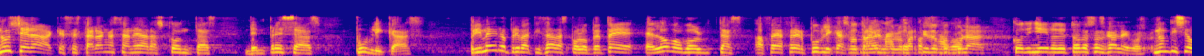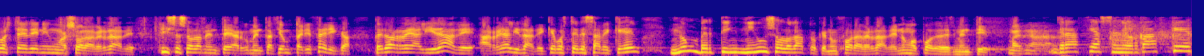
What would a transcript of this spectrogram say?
Non será que se estarán a sanear as contas de empresas públicas primeiro privatizadas polo PP e logo voltas a facer públicas outra vez polo Partido Popular co diñeiro de todos os galegos. Non dixo vostede ninguna sola verdade, fixo solamente argumentación periférica, pero a realidade, a realidade que vostede sabe que eu non vertín nin un solo dato que non fora verdade, non o pode desmentir. Mas nada. Gracias, señor Vázquez,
